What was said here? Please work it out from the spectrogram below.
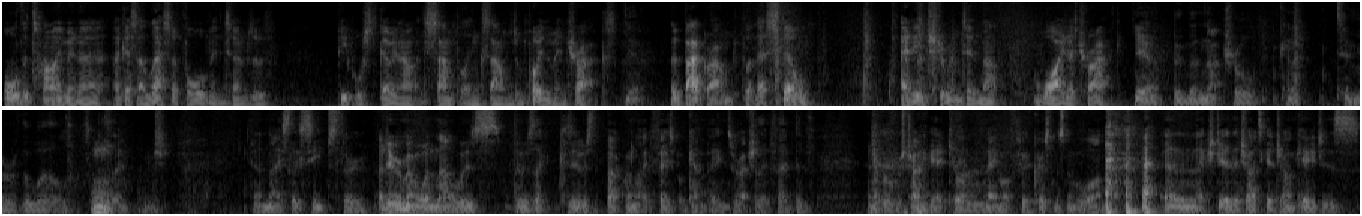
all the time in a, I guess, a lesser form in terms of people going out and sampling sounds and putting them in tracks. Yeah. The background, but they're still an instrument in that wider track. Yeah, the, the natural kind of timber of the world, sort Mm. which kind of nicely seeps through. I do remember when that was there was like because it was back when like Facebook campaigns were actually effective, and everyone was trying to get "Killing in the Name" off for Christmas number one, and then the next year they tried to get John Cage's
